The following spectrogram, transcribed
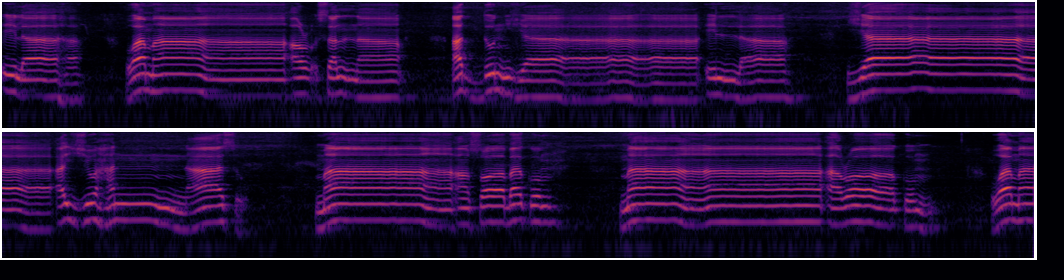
إله وما أرسلنا الدنيا إلا يا أيها الناس ما أصابكم ما أراكم وما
